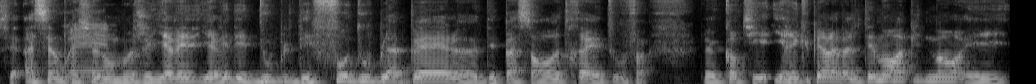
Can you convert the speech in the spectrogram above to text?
c'est assez impressionnant. Ouais. Moi, il y avait, il y avait des doubles, des faux doubles appels, euh, des passes en retrait et tout. Enfin, le- quand ils il récupèrent la balle tellement rapidement et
